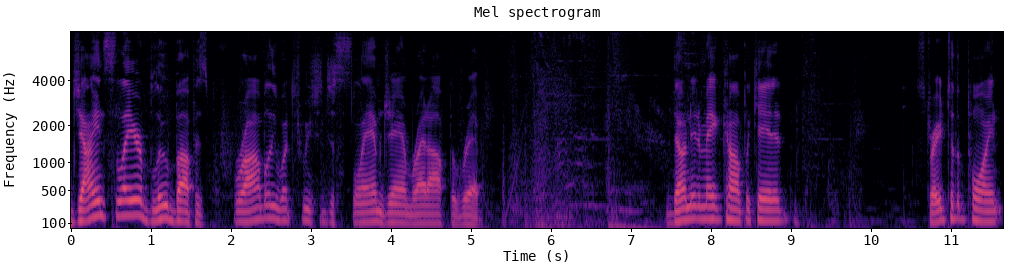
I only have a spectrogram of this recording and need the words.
Giant Slayer blue buff is probably what we should just slam jam right off the rip. Don't need to make it complicated. Straight to the point.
